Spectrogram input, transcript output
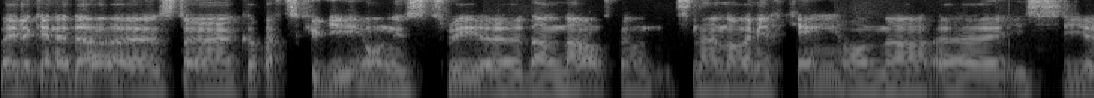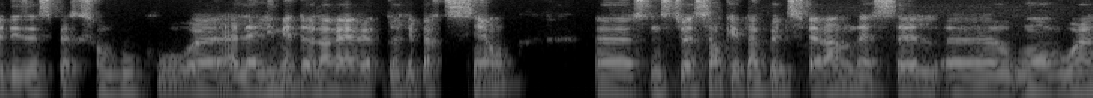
Bien, le Canada, euh, c'est un cas particulier. On est situé euh, dans le nord du continent nord-américain. On a euh, ici des espèces qui sont beaucoup à la limite de leur aire de répartition. c'est une situation qui est un peu différente de celle où on voit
